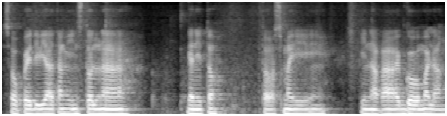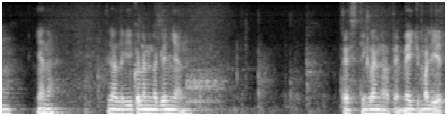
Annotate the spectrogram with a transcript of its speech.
So, pwede yatang i-install na ganito. Tapos may pinaka-goma lang. Yan oh. Ilalagay ko lang na ganyan. Testing lang natin. Medyo maliit.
